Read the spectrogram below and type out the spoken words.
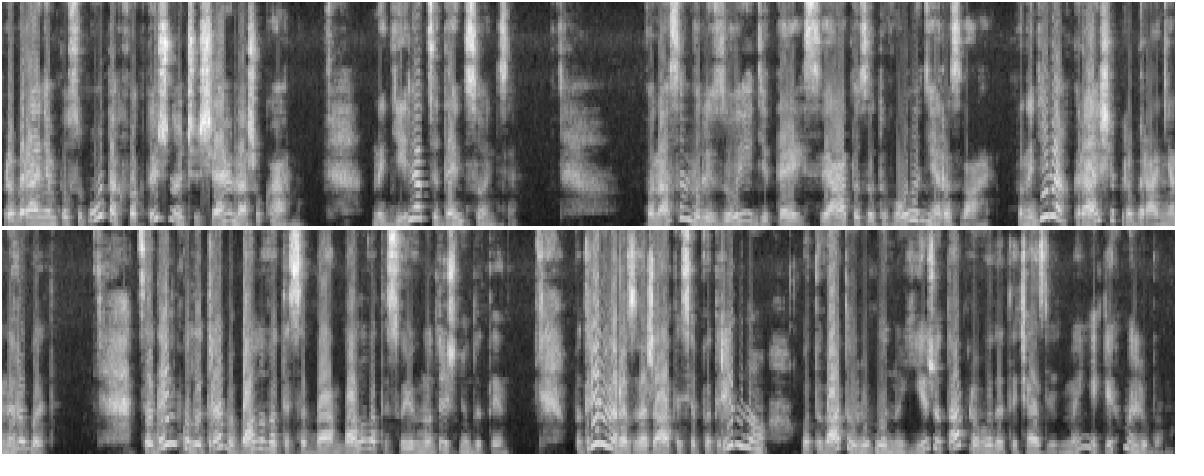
Прибиранням по суботах фактично очищає нашу карму. Неділя це День Сонця. Вона символізує дітей, свято, задоволення і розваги. По неділях краще прибирання не робити. Це день, коли треба балувати себе, балувати свою внутрішню дитину. Потрібно розважатися, потрібно готувати улюблену їжу та проводити час з людьми, яких ми любимо.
